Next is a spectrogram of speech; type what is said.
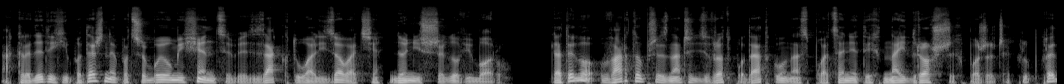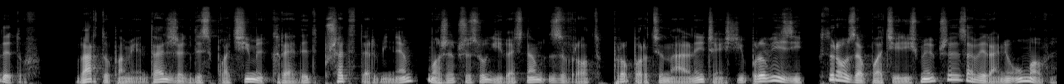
a kredyty hipoteczne potrzebują miesięcy, by zaktualizować się do niższego wyboru. Dlatego warto przeznaczyć zwrot podatku na spłacenie tych najdroższych pożyczek lub kredytów. Warto pamiętać, że gdy spłacimy kredyt przed terminem, może przysługiwać nam zwrot proporcjonalnej części prowizji, którą zapłaciliśmy przy zawieraniu umowy.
